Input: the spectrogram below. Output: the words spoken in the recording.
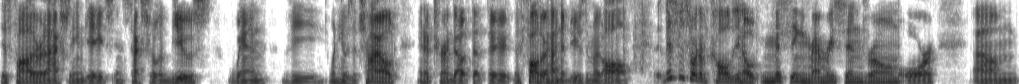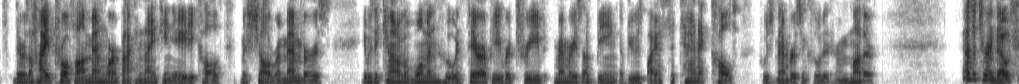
his father had actually engaged in sexual abuse when the when he was a child and it turned out that the the father hadn't abused him at all this was sort of called you know missing memory syndrome or um, there was a high profile memoir back in 1980 called michelle remembers it was the account of a woman who in therapy retrieved memories of being abused by a satanic cult whose members included her mother. As it turned out,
